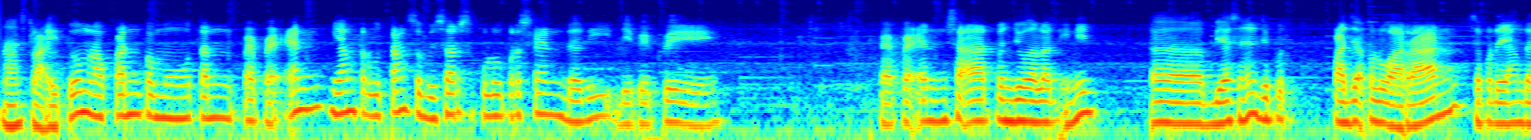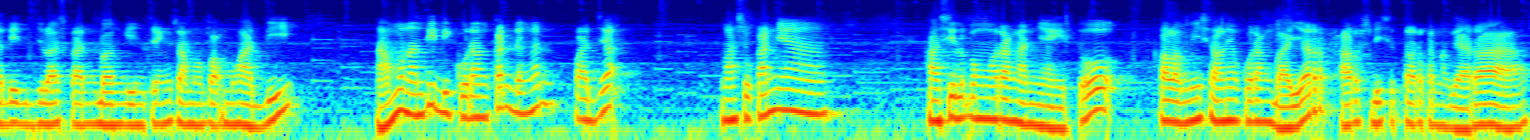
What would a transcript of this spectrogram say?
Nah setelah itu melakukan pemungutan PPN yang terutang sebesar 10% dari DPP. PPN saat penjualan ini eh, biasanya disebut pajak keluaran seperti yang tadi dijelaskan Bang Ginceng sama Pak Muhadi. Namun nanti dikurangkan dengan pajak masukannya hasil pengurangannya itu kalau misalnya kurang bayar harus disetor ke negara.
